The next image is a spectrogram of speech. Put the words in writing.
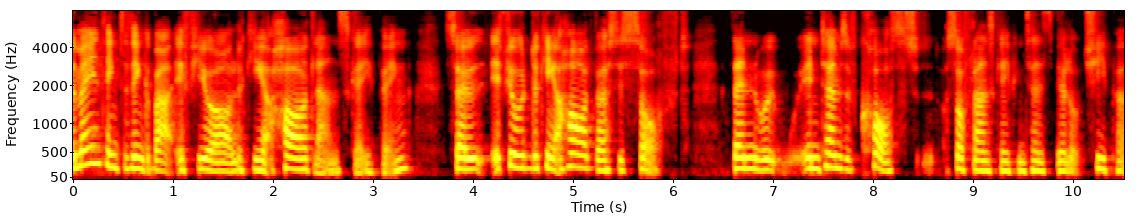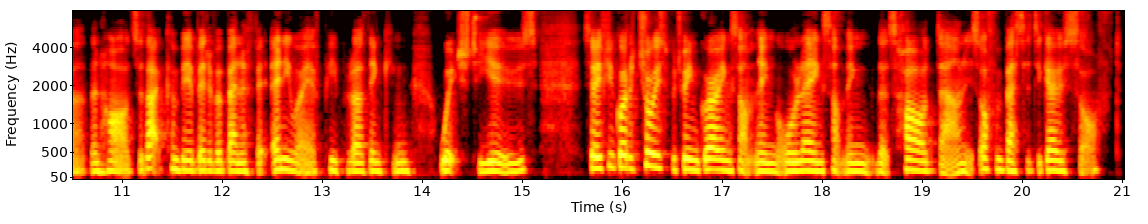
the main thing to think about if you are looking at hard landscaping. So if you're looking at hard versus soft, then in terms of cost, soft landscaping tends to be a lot cheaper than hard. So that can be a bit of a benefit anyway if people are thinking which to use. So if you've got a choice between growing something or laying something that's hard down, it's often better to go soft.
